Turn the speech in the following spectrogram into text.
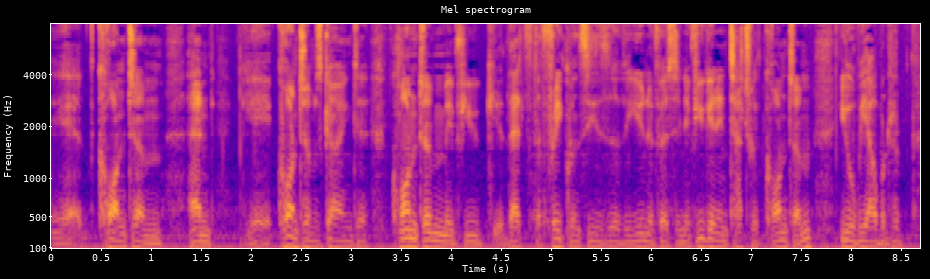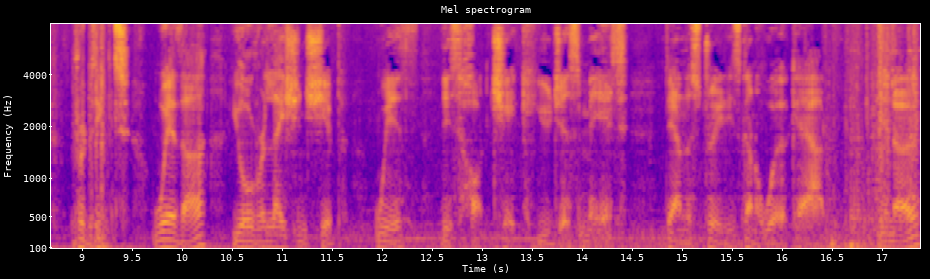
yeah, quantum and yeah, quantum's going to quantum. If you that's the frequencies of the universe, and if you get in touch with quantum, you'll be able to predict whether your relationship with this hot chick you just met down the street is going to work out. You know,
